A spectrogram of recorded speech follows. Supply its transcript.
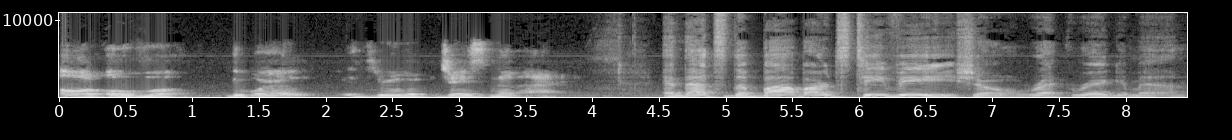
all over the world through Jahsun and I. And that's the Bob Arts TV show, Reggae Man.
